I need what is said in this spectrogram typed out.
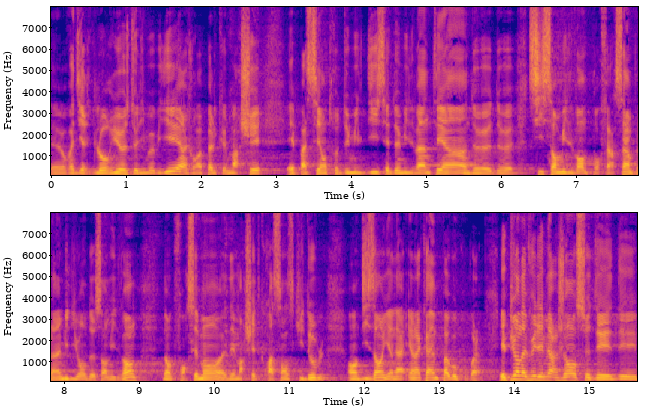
euh, on va dire, glorieuses de l'immobilier. Hein. Je vous rappelle que le marché est passé entre 2010 et 2021 de, de 600 000 ventes, pour faire simple, à 1 million 200 000 ventes. Donc forcément, euh, des marchés de croissance qui doublent en 10 ans, il y en a, il y en a quand même pas beaucoup. Voilà. Et puis, on a vu l'émergence des, des,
